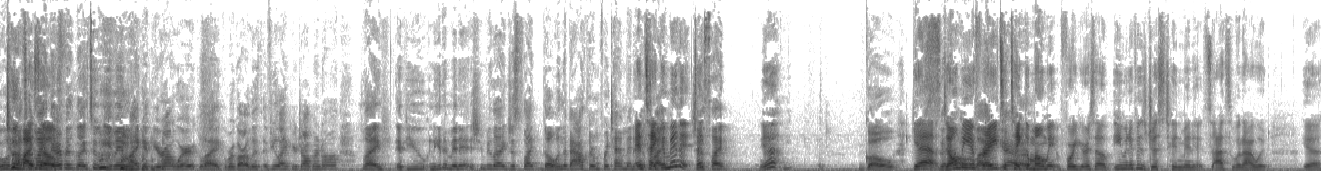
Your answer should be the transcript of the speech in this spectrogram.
Ooh, to that's what my therapist like too. Even like if you're at work, like regardless if you like your job or not, like if you need a minute, she'd be like, just like go in the bathroom for ten minutes And take a minute. Just Take- like yeah go. Yeah, don't be afraid like, to take a moment for yourself, even if it's just 10 minutes. That's what I would, yeah,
